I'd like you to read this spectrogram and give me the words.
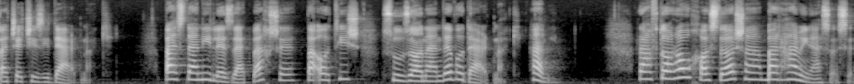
و چه چیزی دردناک. بستنی لذت بخشه و آتیش سوزاننده و دردناک. همین. رفتارها و خواسته بر همین اساسه.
